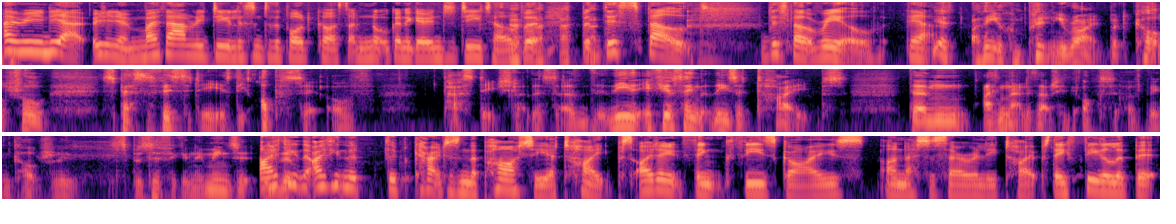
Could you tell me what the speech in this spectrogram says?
I mean yeah you know my family do listen to the podcast. I'm not going to go into detail but but this felt this felt real yeah. Yes i think you're completely right but cultural specificity is the opposite of pastiche like this. Uh, the, if you're saying that these are types, then I think that is actually the opposite of being culturally specific, and it means it. I think that, I think that the characters in the party are types. I don't think these guys are necessarily types. They feel a bit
